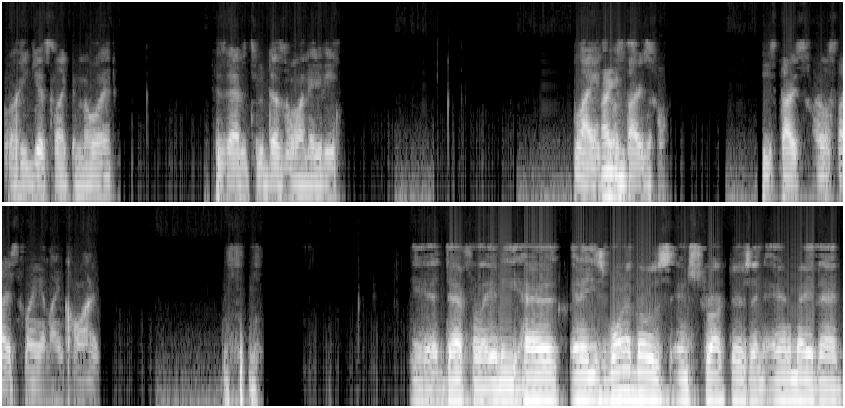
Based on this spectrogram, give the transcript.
or he gets like annoyed, his attitude does a 180. Like he'll can he starts, he'll start swinging like quiet. Yeah, definitely. And he has, and he's one of those instructors in anime that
